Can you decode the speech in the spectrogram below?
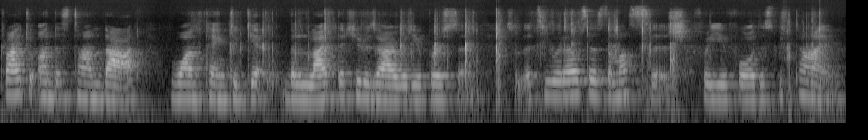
Try to understand that one thing to get the life that you desire with your person. So let's see what else is the message for you for this big time.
